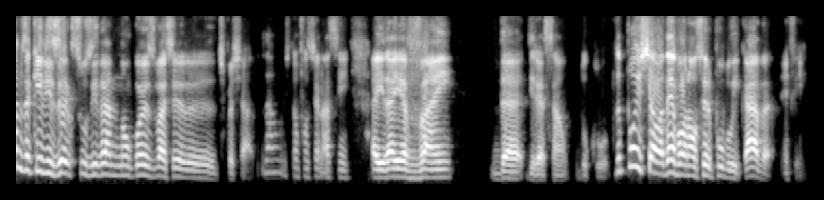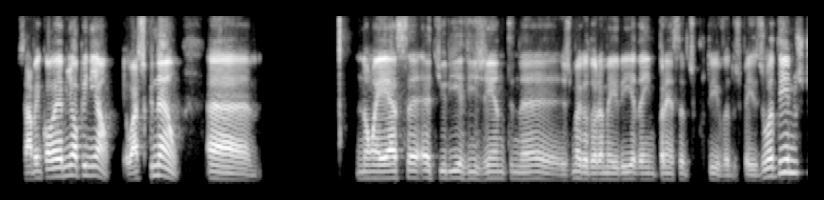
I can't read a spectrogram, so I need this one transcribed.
vamos aqui dizer que se o Zidane não coisa vai ser eh, despachado. Não, isto não funciona assim. A ideia vem da direção do clube. Depois, se ela deve ou não ser publicada, enfim, sabem qual é a minha opinião? Eu acho que não. Uh, não é essa a teoria vigente na esmagadora maioria da imprensa desportiva dos países latinos,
